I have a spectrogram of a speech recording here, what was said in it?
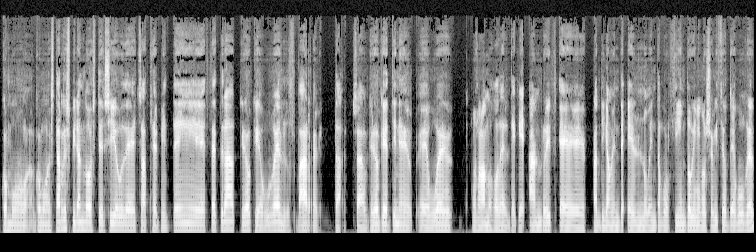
como, como está respirando este CEO de ChatGPT, etcétera, creo que Google los va a reventar. O sea, creo que tiene eh, Google, estamos hablando, joder, de que Android eh, prácticamente el 90% viene con servicios de Google,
